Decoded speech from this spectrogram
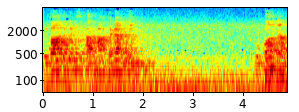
විපාක පිණිස කර්ම හටගන්නේ උපාදාන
